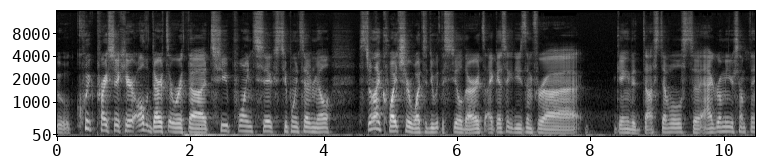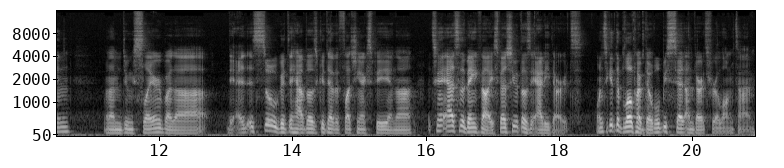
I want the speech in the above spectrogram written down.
Ooh, quick price check here. All the darts are worth uh, 2.6, 2.7 mil. Still not quite sure what to do with the steel darts. I guess I could use them for uh, getting the dust devils to aggro me or something when I'm doing Slayer, but uh, yeah, it's still good to have those. Good to have the fletching XP, and uh, it's gonna add to the bank value, especially with those Addy darts. Once you get the blowpipe though, we'll be set on darts for a long time.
